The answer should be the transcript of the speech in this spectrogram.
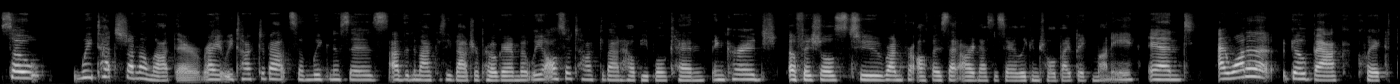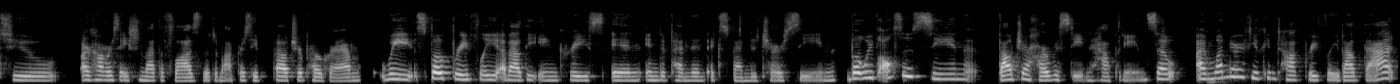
So we touched on a lot there, right? We talked about some weaknesses of the Democracy Voucher Program, but we also talked about how people can encourage officials to run for office that aren't necessarily controlled by big money. And I want to go back quick to our conversation about the flaws of the Democracy Voucher Program. We spoke briefly about the increase in independent expenditure seen, but we've also seen voucher harvesting happening. So I wonder if you can talk briefly about that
